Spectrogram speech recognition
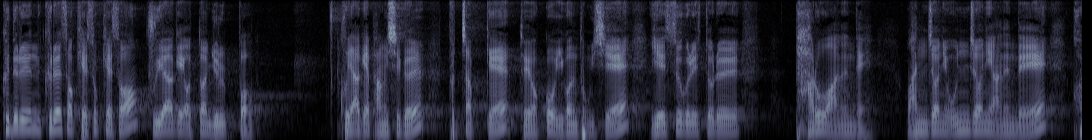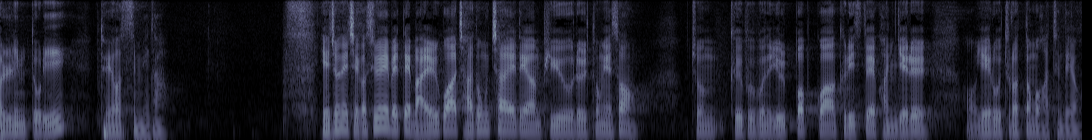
그들은 그래서 계속해서 구약의 어떤 율법, 구약의 방식을 붙잡게 되었고 이건 동시에 예수 그리스도를 바로 아는데 완전히 온전히 아는 데에 걸림돌이 되었습니다. 예전에 제가 수요예배 때 말과 자동차에 대한 비유를 통해서 좀 그 부분을 율법과 그리스도의 관계를 어, 예로 들었던 것 같은데요.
